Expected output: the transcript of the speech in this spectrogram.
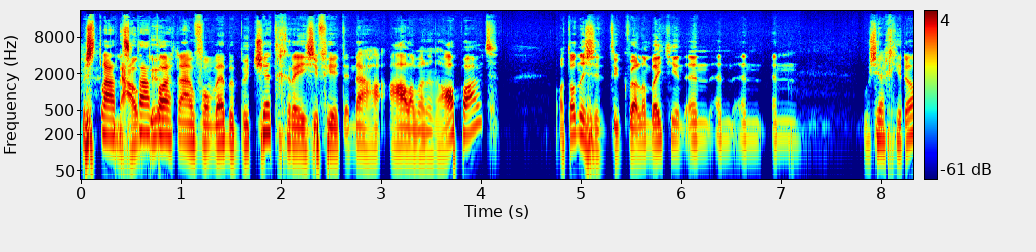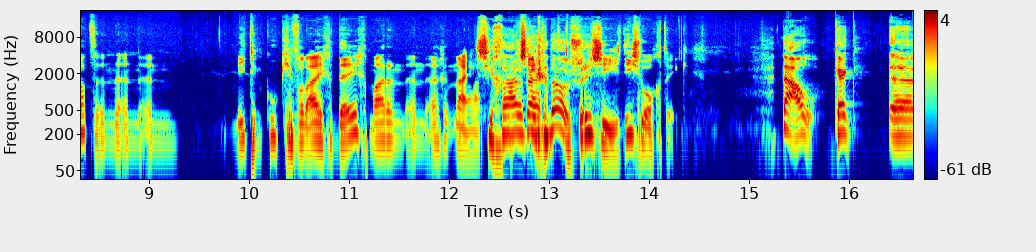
Bestaat, nou, staat daar nou van we hebben budget gereserveerd en daar halen we een hap uit? Want dan is het natuurlijk wel een beetje een, een, een, een hoe zeg je dat? Een, een, een, niet een koekje van eigen deeg, maar een, een, een nou ja, sigaar uit eigen doos. Precies, die zocht ik. Nou, kijk, uh,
